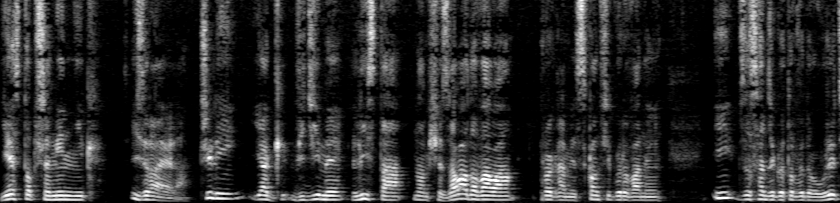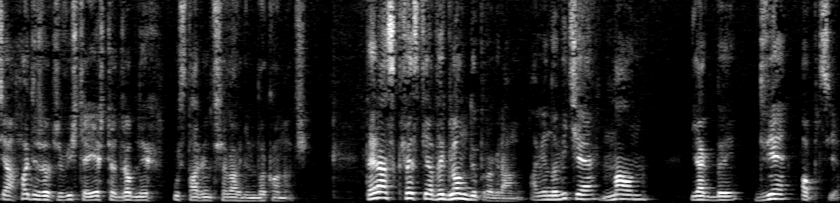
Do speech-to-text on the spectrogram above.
jest to przemiennik z Izraela. Czyli jak widzimy lista nam się załadowała, program jest skonfigurowany i w zasadzie gotowy do użycia, chociaż oczywiście jeszcze drobnych ustawień trzeba w nim dokonać. Teraz kwestia wyglądu programu, a mianowicie ma on jakby dwie opcje.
